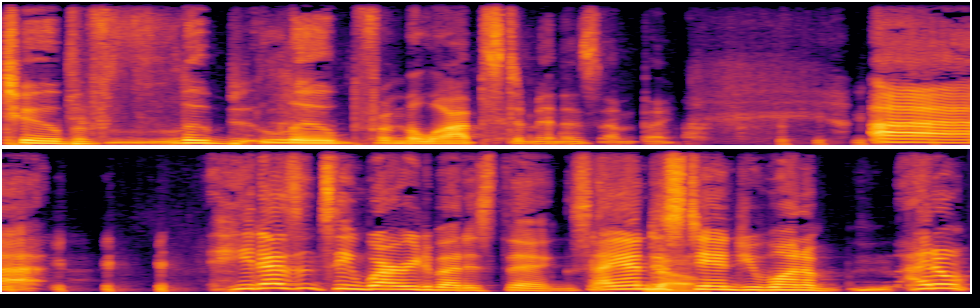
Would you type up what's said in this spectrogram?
tube of lube lube from the lobsterman or something. Uh he doesn't seem worried about his things. I understand you want to. I don't.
